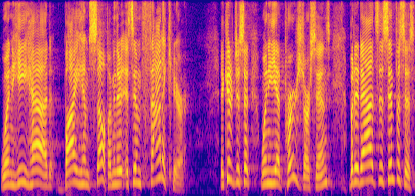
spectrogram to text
when He had by Himself. I mean, it's emphatic here. It could have just said when He had purged our sins, but it adds this emphasis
